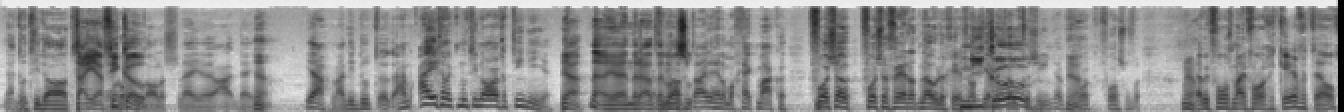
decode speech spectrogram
nou, doet hij dat. Taya Fico. alles. Nee, ah, nee. Ja. Ja. maar die doet, eigenlijk moet hij naar Argentinië. Ja, nou ja, inderdaad. En En als, helemaal gek maken. Voor, zo, voor zover dat nodig is. Want die heb ik Nico! ook gezien. Heb, ik volgens, Ja. heb ik volgens mij vorige keer verteld.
